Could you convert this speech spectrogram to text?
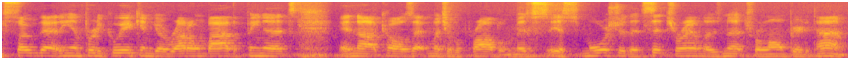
soak that in pretty quick and go right on by the peanuts and not cause that much of a problem. It's it's moisture that sits around those nuts for a long period of time.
